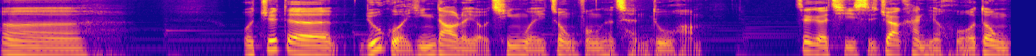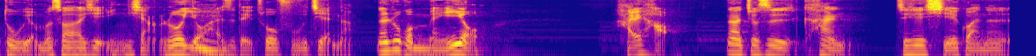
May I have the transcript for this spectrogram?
呃，我觉得如果已经到了有轻微中风的程度，哈。这个其实就要看你的活动度有没有受到一些影响，如果有，还是得做复健呢。那如果没有，还好，那就是看这些血管的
